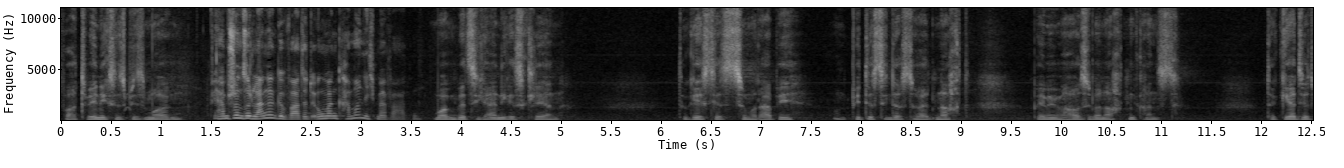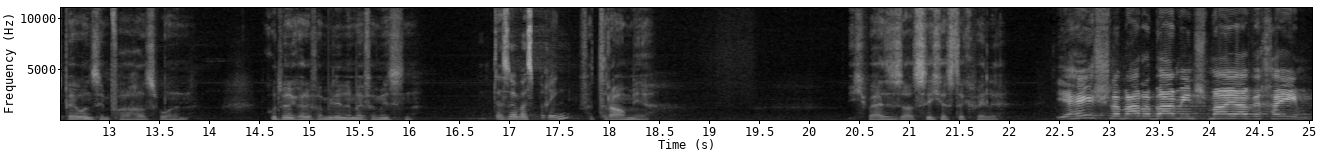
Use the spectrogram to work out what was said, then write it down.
Wart wenigstens bis morgen. Wir haben schon so lange gewartet, irgendwann kann man nicht mehr warten. Morgen wird sich einiges klären. Du gehst jetzt zum Rabbi und bittest ihn, dass du heute Nacht bei ihm im Haus übernachten kannst. Der Gerd wird bei uns im Pfarrhaus wohnen. Gut, wenn ich eure Familie nicht mehr vermissen. Das soll was bringen? Vertrau mir. Ich weiß es aus sicherster Quelle. יהי שלמה רבה מן שמיא וחיים,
